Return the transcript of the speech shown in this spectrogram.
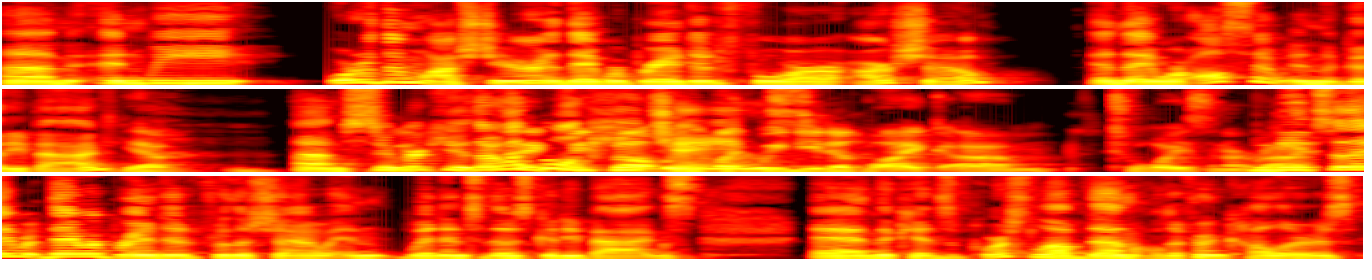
um, and we ordered them last year and they were branded for our show. And they were also in the goodie bag. Yep. Um, super We- cute. They're like little keychains. like we needed like um toys in our We bag. need, so they were they were branded for the show and went into those goodie bags, and the kids, of course, loved them, all different colors.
